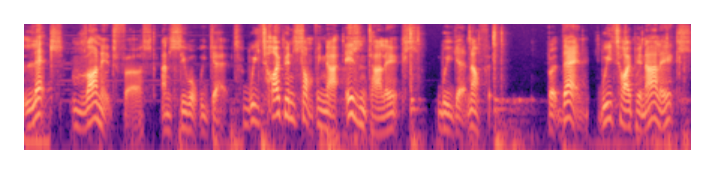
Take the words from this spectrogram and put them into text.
let's run it first and see what we get. We type in something that isn't Alex, we get nothing. But then, we type in Alex,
